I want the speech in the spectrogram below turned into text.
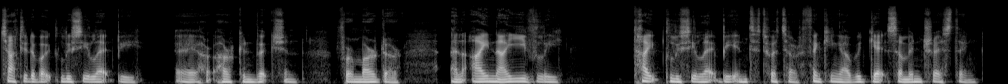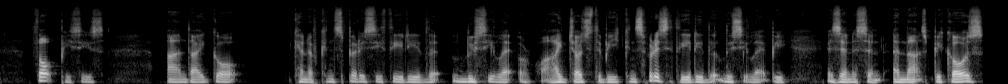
chatted about Lucy Letby, uh, her, her conviction for murder, and I naively typed Lucy Letby into Twitter, thinking I would get some interesting thought pieces, and I got kind of conspiracy theory that Lucy Let or what I judge to be conspiracy theory that Lucy Letby is innocent, and that's because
